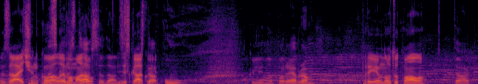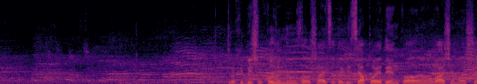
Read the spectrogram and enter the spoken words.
Зайченко, але скористався, да, зіскакує. Ух, коліно по ребрам. Приємного тут мало. Так. Трохи більше хвилини залишається до кінця поєдинку, але ми бачимо, що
